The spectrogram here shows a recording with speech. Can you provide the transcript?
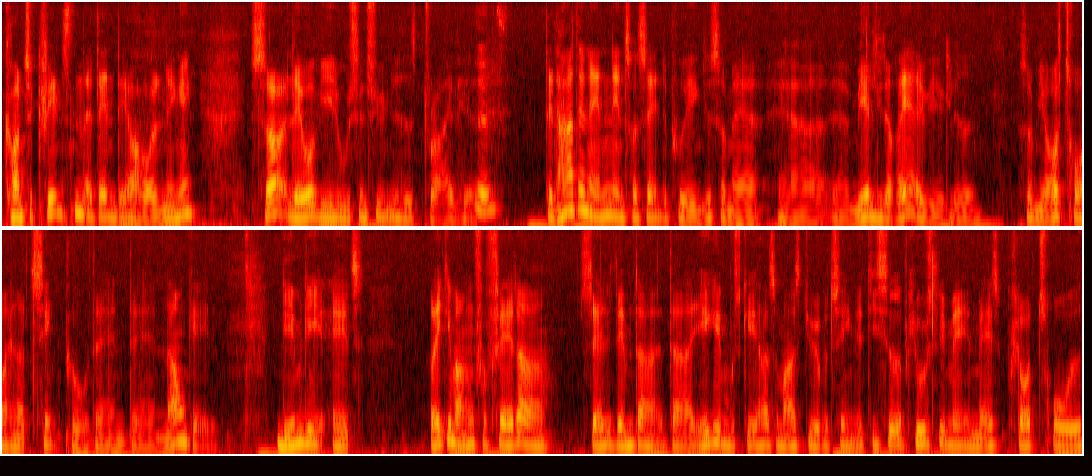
konsekvensen af den der holdning, ikke? så laver vi et usandsynlighedsdrive her. Yes. Den har den anden interessante pointe, som er, er, er mere litterær i virkeligheden, som jeg også tror, han har tænkt på, da han, da han navngav det. Nemlig, at rigtig mange forfattere, særligt dem, der, der ikke måske har så meget styr på tingene, de sidder pludselig med en masse plottråde,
